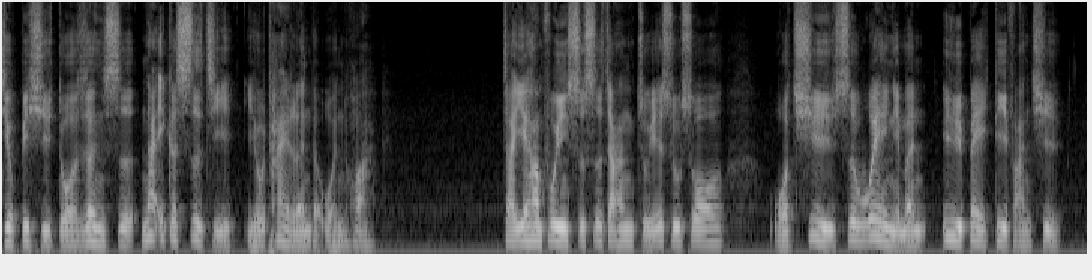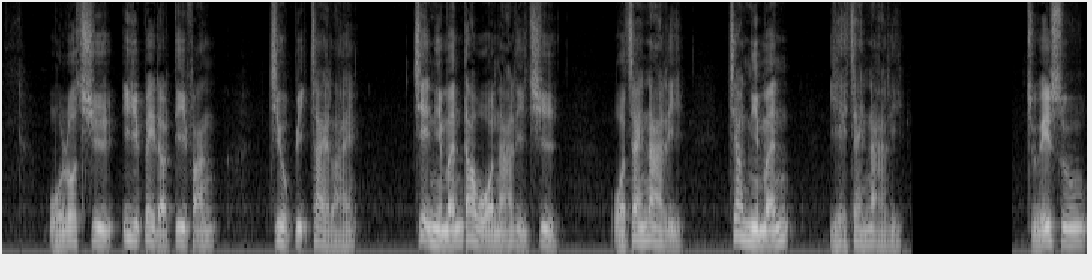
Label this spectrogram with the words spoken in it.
就必须多认识那一个世纪犹太人的文化。在约翰福音十四章，主耶稣说：“我去是为你们预备地方去。我若去预备了地方，就必再来，接你们到我哪里去。我在那里，叫你们也在那里。”主耶稣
